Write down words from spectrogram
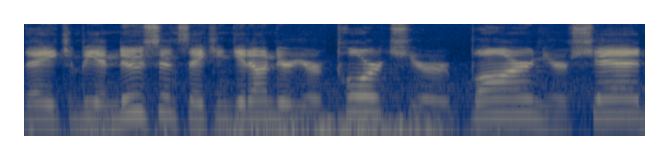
they can be a nuisance. They can get under your porch, your barn, your shed.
